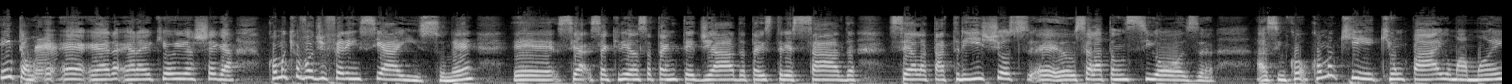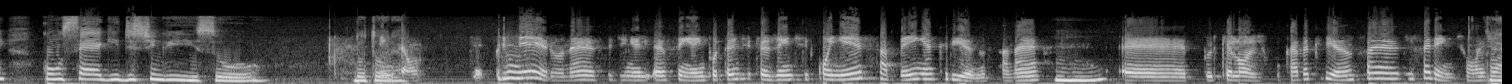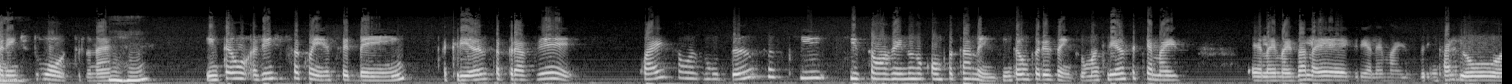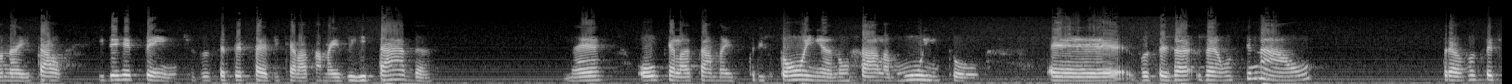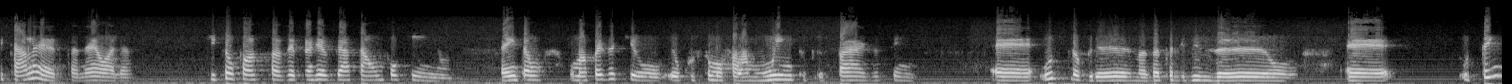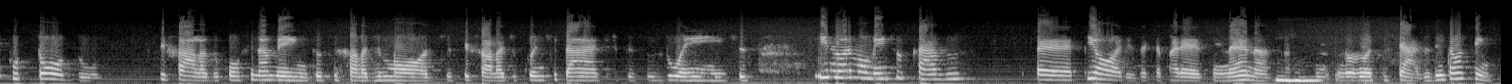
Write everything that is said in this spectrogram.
Então, né? é, é, era, era aí que eu ia chegar. Como que eu vou diferenciar isso, né? É, se, a, se, a, criança está entediada, está estressada, se ela está triste ou se, é, ou se ela está ansiosa. Assim, co como que, que um pai, uma mãe consegue distinguir isso, doutora? Então, Primeiro, né, Cidinha, assim, é importante que a gente conheça bem a criança, né? Uhum. É, porque, lógico, cada criança é diferente, um é claro. diferente do outro, né? Uhum. Então, a gente precisa conhecer bem a criança para ver quais são as mudanças que, que estão havendo no comportamento. Então, por exemplo, uma criança que é mais, ela é mais alegre, ela é mais brincalhona e tal, e de repente você percebe que ela está mais irritada, né? Ou que ela está mais tristonha, não fala muito, é, você já, já é um sinal para você ficar alerta, né? Olha, o que, que eu posso fazer para resgatar um pouquinho? Então, uma coisa que eu, eu costumo falar muito para os pais, assim, é, os programas, a televisão, é, o tempo todo se fala do confinamento, se fala de morte, se fala de quantidade de pessoas doentes. E normalmente os casos é, piores é que aparecem, né, na, uhum. nos noticiários. Então, assim,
